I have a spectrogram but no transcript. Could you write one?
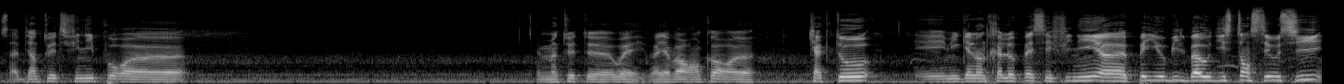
Ça va bientôt être fini pour. Euh... ça va bientôt être, euh, ouais, il va y avoir encore euh, Cacto et Miguel André Lopez. C'est fini. Euh, Peyo Bilbao distancé aussi.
